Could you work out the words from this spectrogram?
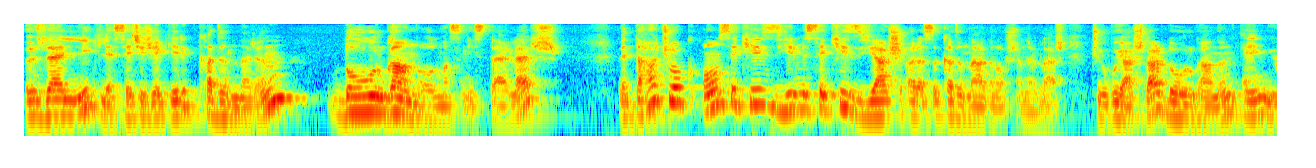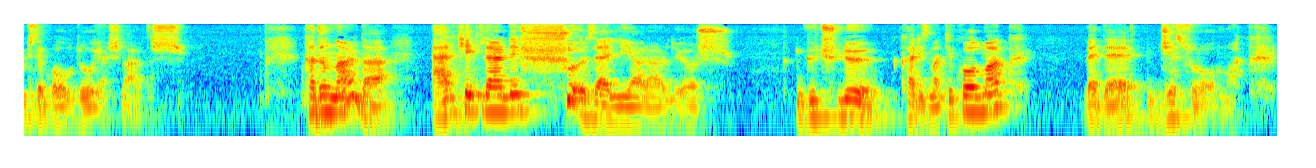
özellikle seçecekleri kadınların doğurgan olmasını isterler ve daha çok 18-28 yaş arası kadınlardan hoşlanırlar. Çünkü bu yaşlar doğurganlığın en yüksek olduğu yaşlardır. Kadınlar da erkeklerde şu özelliği arar diyor. Güçlü, karizmatik olmak ve de cesur olmak.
